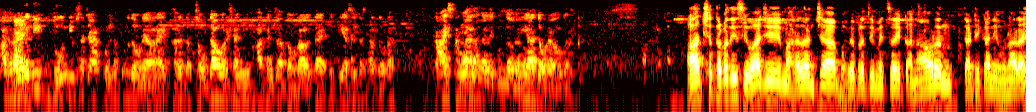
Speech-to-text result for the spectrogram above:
आज राहुल गांधी दोन दिवसाच्या कोल्हापूर दौऱ्यावर आहे. खरं तर चौदा वर्षांनी हा त्यांचा दौरा होत आहे. ऐतिहासिक असा दौरा. काय सांगाल? या दौऱ्यावर आज छत्रपती शिवाजी महाराजांच्या भव्य प्रतिमेचं एक अनावरण त्या ठिकाणी होणार आहे.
